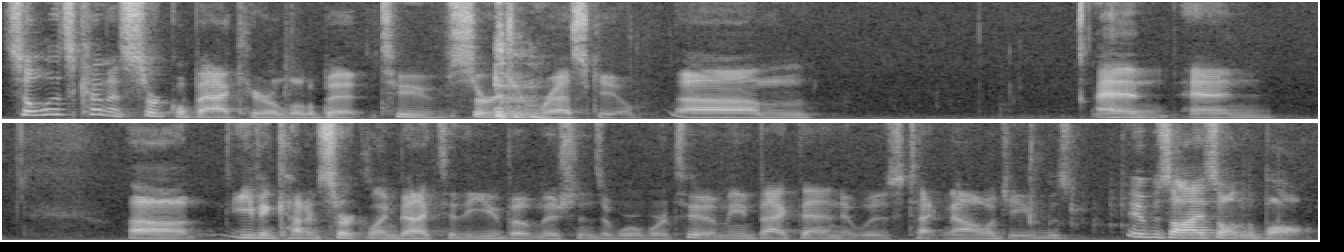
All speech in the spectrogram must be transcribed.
So let's kind of circle back here a little bit to search and rescue, um, and and uh, even kind of circling back to the U-boat missions of World War II. I mean, back then it was technology. It was it was eyes on the ball.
